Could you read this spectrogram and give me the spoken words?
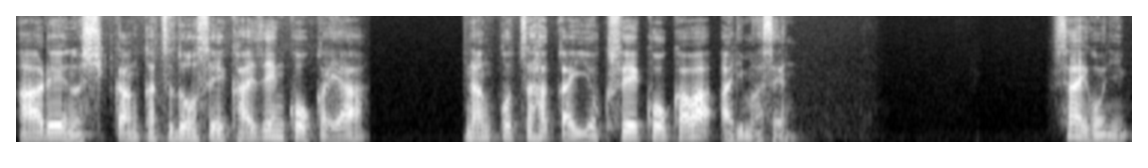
RA の疾患活動性改善効果や軟骨破壊抑制効果はありません。最後に、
